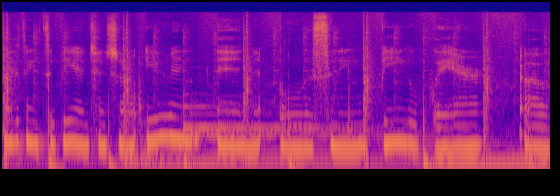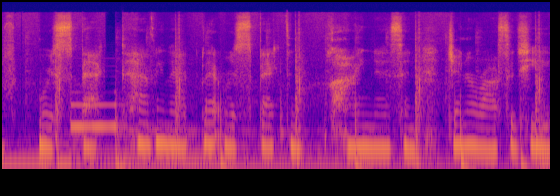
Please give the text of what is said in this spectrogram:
I think to be intentional, even in listening, being aware of respect, having that, that respect and kindness and generosity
